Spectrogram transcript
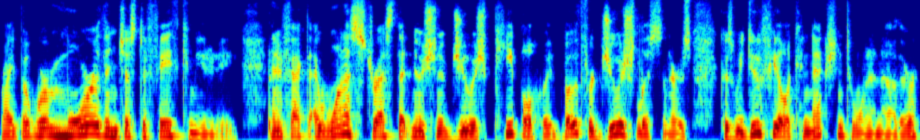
Right? But we're more than just a faith community. And in fact, I want to stress that notion of Jewish peoplehood, both for Jewish listeners, because we do feel a connection to one another,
